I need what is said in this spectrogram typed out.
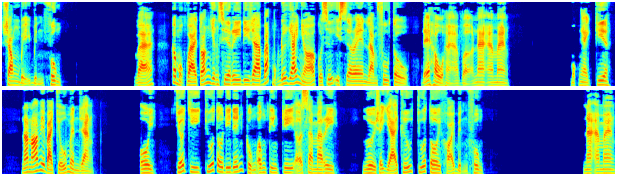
song bị bệnh phung. Và có một vài toán dân Syria đi ra bắt một đứa gái nhỏ của xứ Israel làm phu tù để hầu hạ vợ Na-aman. Một ngày kia, nó nói với bà chủ mình rằng, Ôi, chớ chi chúa tôi đi đến cùng ông tiên tri ở Samari, người sẽ giải cứu chúa tôi khỏi bệnh phung. Naaman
